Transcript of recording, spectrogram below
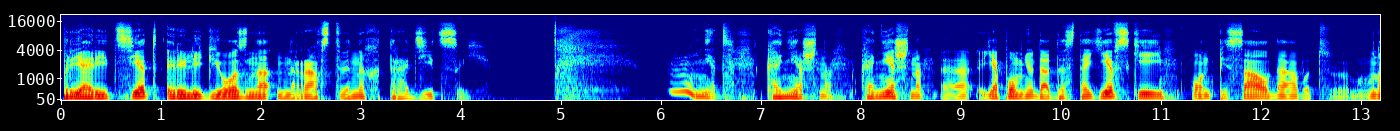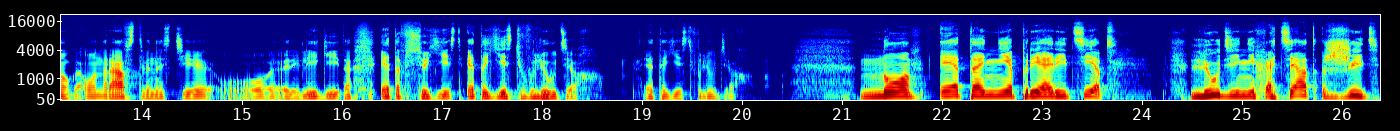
приоритет религиозно-нравственных традиций. Нет, конечно, конечно. Э, я помню, да, Достоевский, он писал, да, вот много о нравственности, о религии. Да. Это все есть, это есть в людях. Это есть в людях. Но это не приоритет. Люди не хотят жить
